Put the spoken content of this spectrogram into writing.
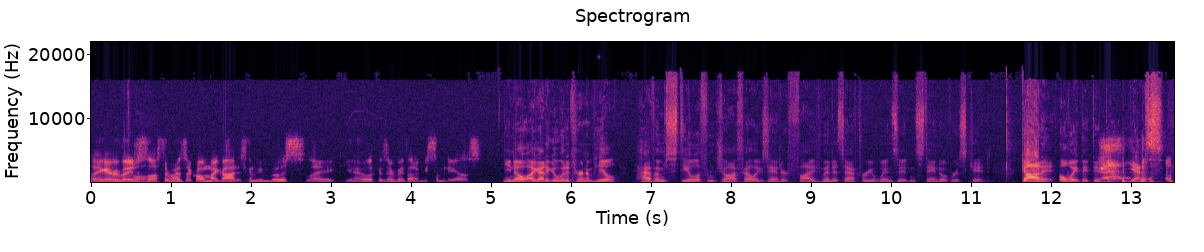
like everybody just Oh. lost their minds. Like, oh my god, it's gonna be Moose. Like, you know, because everybody thought it'd be somebody else. You know, I got a good way to turn him heel. Have him steal it from Josh Alexander five minutes after he wins it and stand over his kid. Got it. Oh wait, they did that. Yes, like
